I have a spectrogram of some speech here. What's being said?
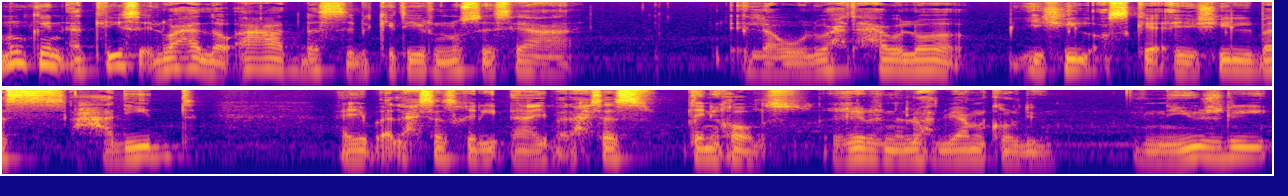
ممكن at least الواحد لو قعد بس بالكتير نص ساعة لو الواحد حاول هو يشيل أسكاء يشيل بس حديد هيبقى الإحساس غريب هيبقى الإحساس تاني خالص غير إن الواحد بيعمل cardio إن ي jog لي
